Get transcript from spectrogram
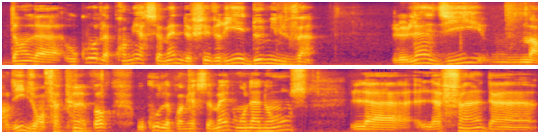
dans la au cours de la première semaine de février 2020 le lundi ou mardi, disons, enfin peu importe, au cours de la première semaine, on annonce la, la fin d'un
